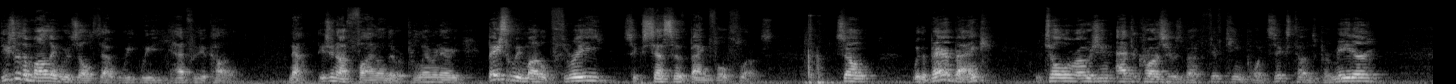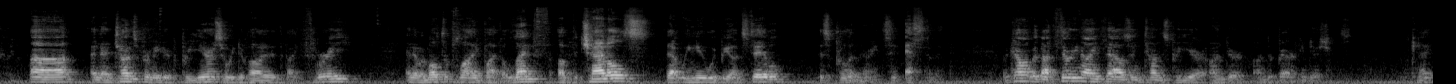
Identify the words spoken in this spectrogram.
these are the modeling results that we, we had for the economy. Now, these are not final, they were preliminary. Basically, we modeled three successive bankful flows. So, with a bare bank, the total erosion at the crosshair is about 15.6 tons per meter, uh, and then tons per meter per year, so we divided it by three. And then we multiplied by the length of the channels that we knew would be unstable. This is preliminary, it's an estimate. We come up with about 39,000 tons per year under, under bare conditions. Okay?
